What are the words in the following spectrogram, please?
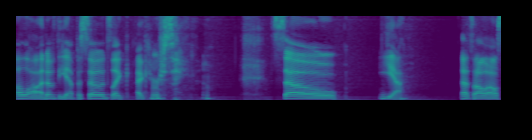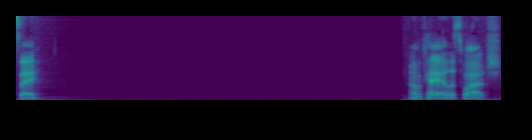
a lot of the episodes. Like I can recite them. So yeah, that's all I'll say. Okay, let's watch.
